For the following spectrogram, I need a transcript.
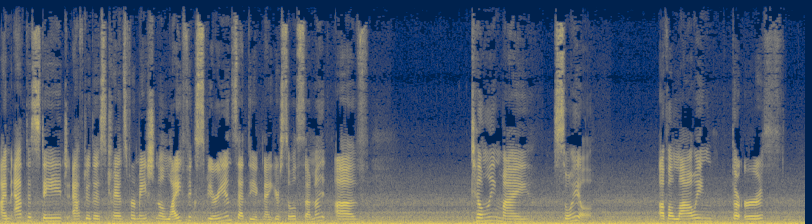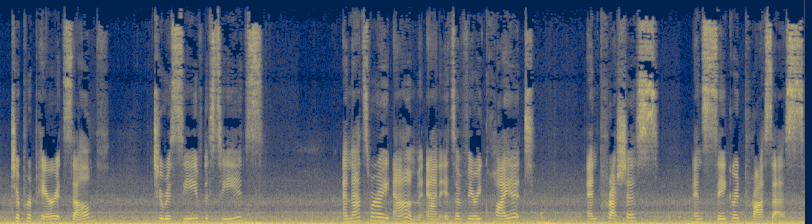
I'm at the stage after this transformational life experience at the Ignite Your Soul Summit of tilling my soil, of allowing the earth to prepare itself to receive the seeds. And that's where I am. And it's a very quiet and precious and sacred process,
